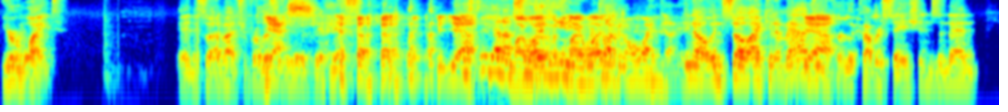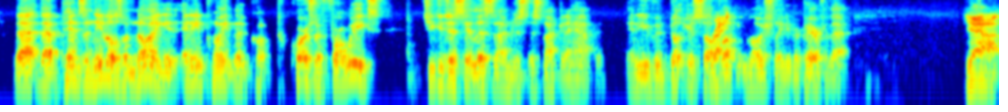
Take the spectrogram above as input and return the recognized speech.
you're white. And so I'm not sure for listeners. Yes. yes. yeah. my wife, my wife, talking to a white guy. You know, and so I can imagine yeah. from the conversations, and then that that pins and needles of knowing at any point in the course of four weeks, you could just say, "Listen, I'm just it's not going to happen," and you've built yourself right. up emotionally to prepare for that. Yeah,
